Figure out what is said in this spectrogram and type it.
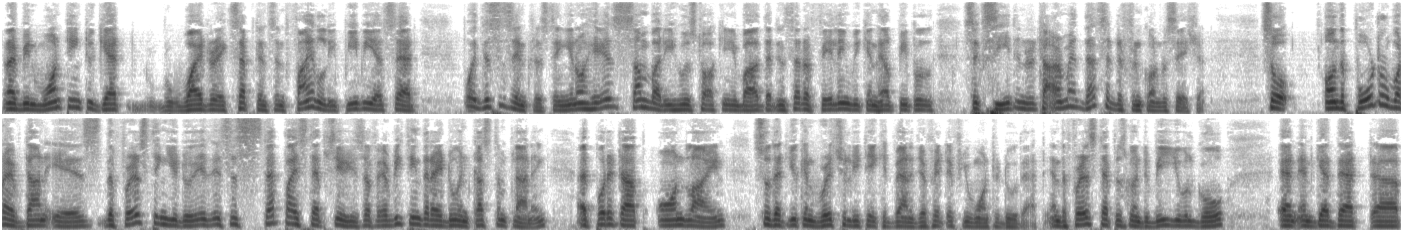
And I've been wanting to get wider acceptance. And finally, PBS said, boy, this is interesting. You know, here's somebody who's talking about that instead of failing, we can help people succeed in retirement. That's a different conversation. So on the portal, what I've done is the first thing you do is it's a step by step series of everything that I do in custom planning. I put it up online so that you can virtually take advantage of it if you want to do that. And the first step is going to be you will go and, and get that, uh,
